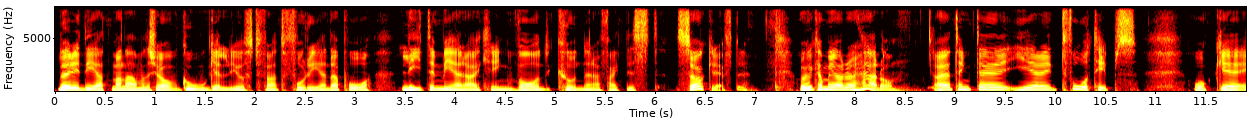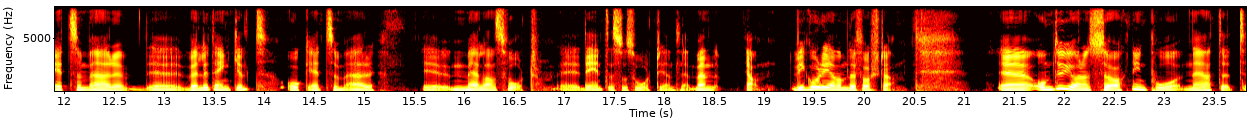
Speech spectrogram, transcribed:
Då är det det att man använder sig av Google just för att få reda på lite mera kring vad kunderna faktiskt söker efter. Och hur kan man göra det här då? Ja, jag tänkte ge dig två tips. Och eh, ett som är eh, väldigt enkelt och ett som är eh, mellansvårt. Eh, det är inte så svårt egentligen, men ja, vi går igenom det första. Eh, om du gör en sökning på nätet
